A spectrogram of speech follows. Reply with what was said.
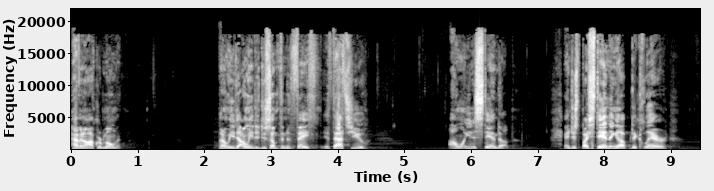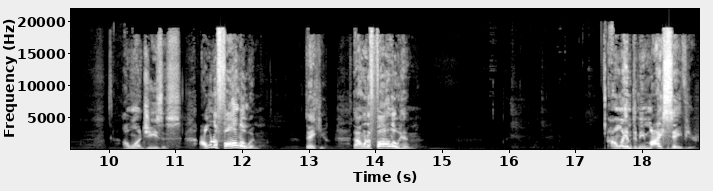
have an awkward moment. But I want, you to, I want you to do something in faith. If that's you, I want you to stand up. And just by standing up, declare, I want Jesus. I want to follow him. Thank you. I want to follow him. I want him to be my Savior.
